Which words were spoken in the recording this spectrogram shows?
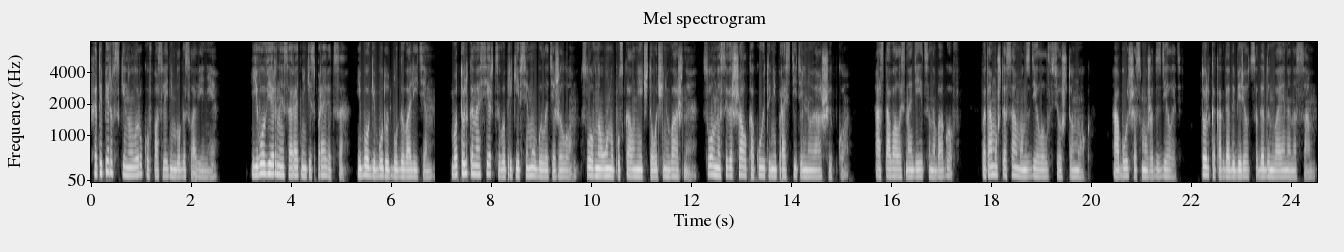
Хатепер вскинул руку в последнем благословении. Его верные соратники справятся, и боги будут благоволить им. Вот только на сердце, вопреки всему, было тяжело, словно он упускал нечто очень важное, словно совершал какую-то непростительную ошибку. Оставалось надеяться на богов, потому что сам он сделал все, что мог, а больше сможет сделать, только когда доберется до Денваэнена сам.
